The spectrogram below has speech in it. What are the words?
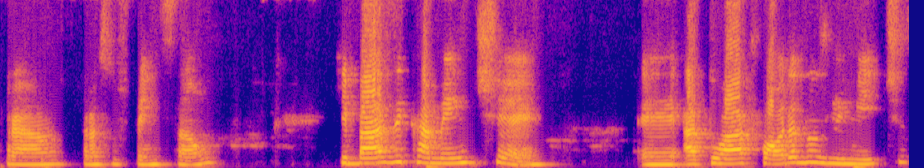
para suspensão, que basicamente é, é, atuar fora dos limites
